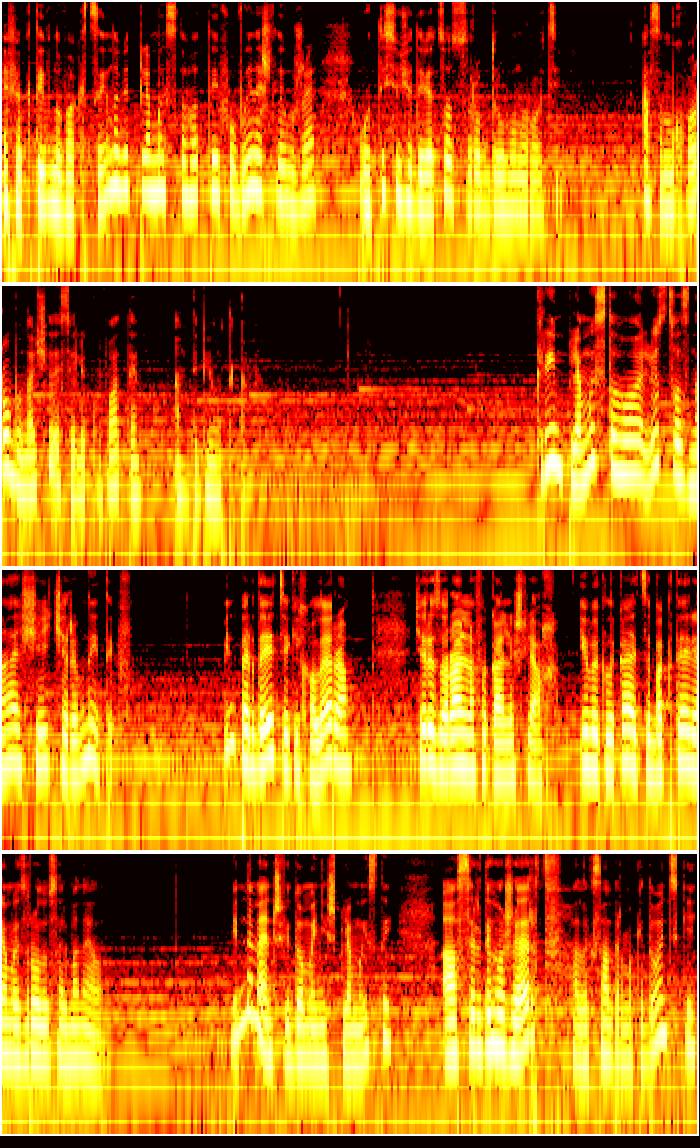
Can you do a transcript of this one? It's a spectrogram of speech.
ефективну вакцину від плямистого тифу винайшли вже у 1942 році, а саму хворобу навчилися лікувати антибіотиками. Крім плямистого, людство знає ще й черевний тиф. Він передається, як і холера, через орально-фекальний шлях і викликається бактеріями з роду сальмонелла. Він не менш відомий, ніж плямистий, а серед його жертв Олександр Македонський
